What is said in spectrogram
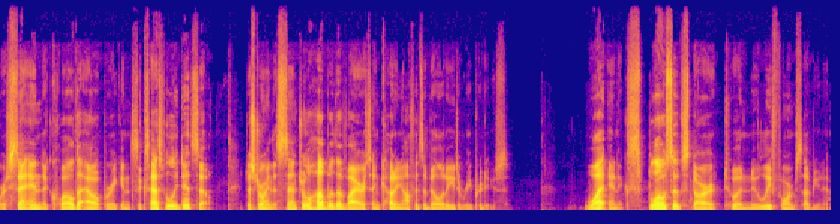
were sent in to quell the outbreak and successfully did so, destroying the central hub of the virus and cutting off its ability to reproduce. What an explosive start to a newly formed subunit.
